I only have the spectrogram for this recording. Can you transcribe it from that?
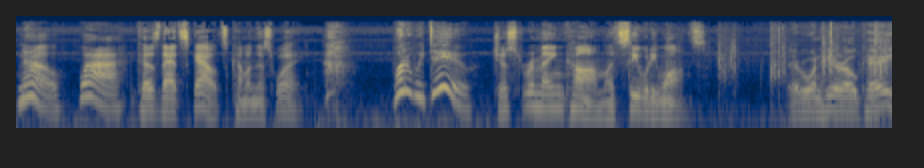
No, why? Because that scout's coming this way. What do we do? Just remain calm. Let's see what he wants. Everyone here okay?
